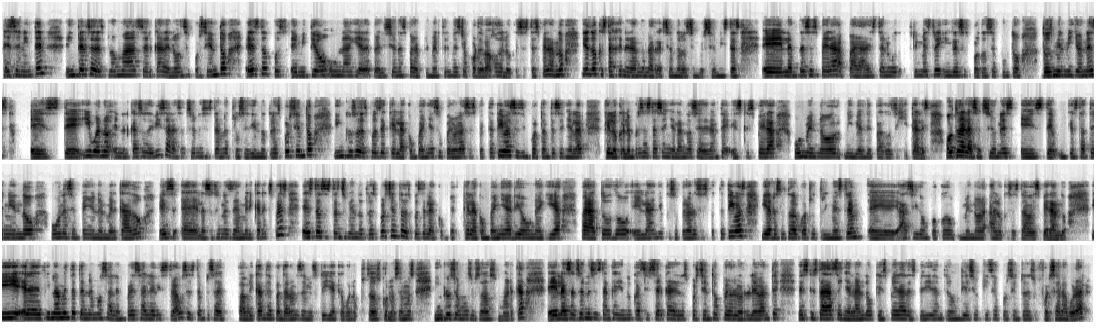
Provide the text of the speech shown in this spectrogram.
es en Intel. Intel se desploma cerca del 11%. Esto pues emitió una guía de previsiones para el primer trimestre por debajo de lo que se está esperando y es lo que está generando la reacción de los inversionistas. Eh, la empresa espera para este nuevo trimestre ingresos por 12.2 mil millones este, y bueno, en el caso de Visa, las acciones están retrocediendo 3%, incluso después de que la compañía superó las expectativas. Es importante señalar que lo que la empresa está señalando hacia adelante es que espera un menor nivel de pagos digitales. Otra de las acciones este, que está teniendo un desempeño en el mercado es eh, las acciones de American Express. Estas están subiendo 3% después de la, que la compañía dio una guía para todo el año que superó las expectativas y el resultado del cuarto trimestre eh, ha sido un poco menor a lo que se estaba esperando. Y eh, finalmente tenemos a la empresa Levi Strauss, esta empresa de fabricante de pantalones de mezclilla que, bueno, pues todos conocemos, incluso hemos usado su marca. Eh, las acciones están cayendo casi cerca del 2%, pero lo relevante es que está señalando que espera despedir entre un 10 y un 15% de su fuerza laboral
